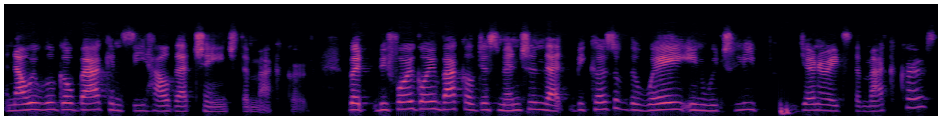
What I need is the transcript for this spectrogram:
And now we will go back and see how that changed the MAC curve. But before going back, I'll just mention that because of the way in which LEAP generates the MAC curves,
